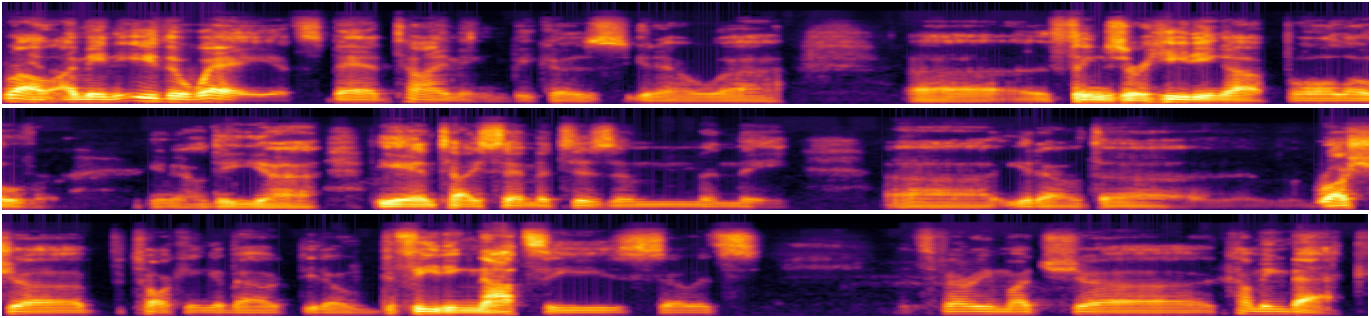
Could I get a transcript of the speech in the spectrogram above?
well, you know. I mean, either way, it's bad timing because you know uh, uh things are heating up all over. You know, the uh, the anti-Semitism and the uh, you know the Russia talking about you know defeating Nazis. So it's it's very much uh, coming back.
